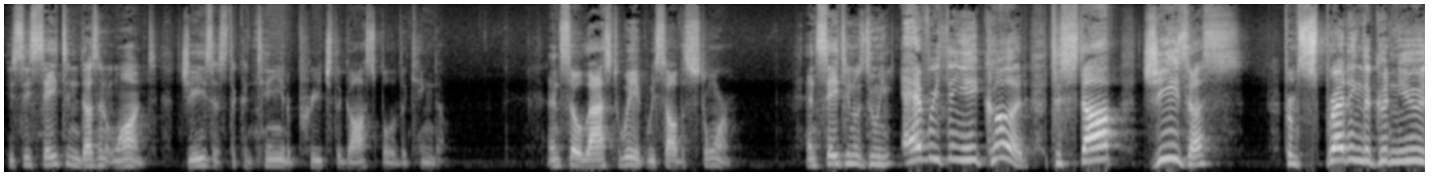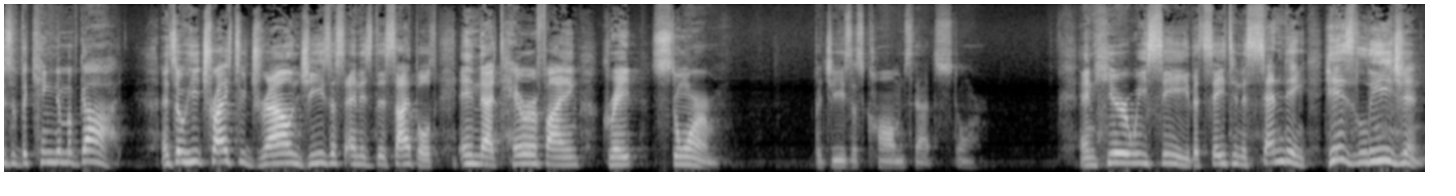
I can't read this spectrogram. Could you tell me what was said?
You see, Satan doesn't want Jesus to continue to preach the gospel of the kingdom. And so last week we saw the storm. And Satan was doing everything he could to stop Jesus from spreading the good news of the kingdom of God. And so he tries to drown Jesus and his disciples in that terrifying great storm. But Jesus calms that storm. And here we see that Satan is sending his legion,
